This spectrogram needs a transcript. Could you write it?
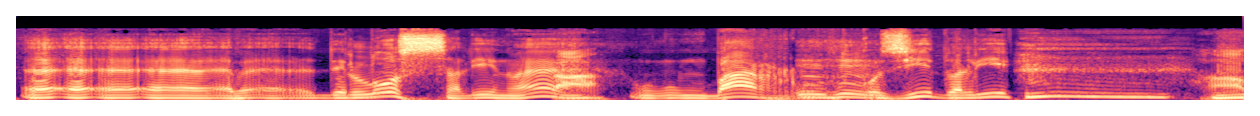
é, é, é, de louça ali, não é? Tá. Um barro uhum. cozido ali. Não,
